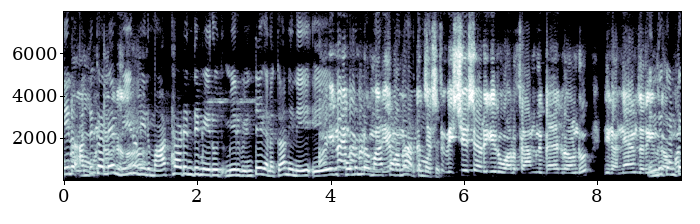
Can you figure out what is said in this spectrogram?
నేను అందుకనే మీరు. నేను మాట్లాడింది మీరు మీరు వింటే గనక నేను ఏ కోణంలో మాట్లాడానో అర్థమవుతుంది. wish చేసి అడిగిరు వాళ్ళ ఫ్యామిలీ బ్యాక్గ్రౌండ్. నీకు అన్యాయం జరిగింది ఎందుకంటే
